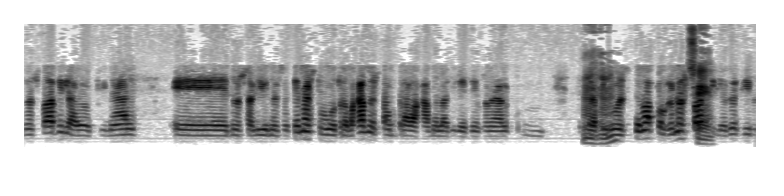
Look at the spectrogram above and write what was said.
no es fácil, al final no salió en ese tema, estuvo trabajando, están trabajando en la Dirección General de Tráfico en este tema, porque no es fácil, es decir,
